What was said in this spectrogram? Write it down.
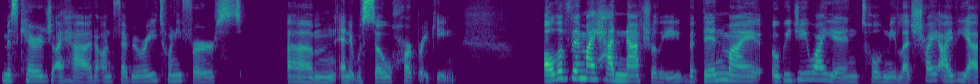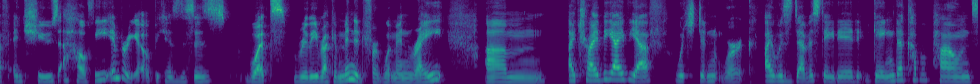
miscarriage i had on february 21st um, and it was so heartbreaking. All of them i had naturally but then my obgyn told me let's try ivf and choose a healthy embryo because this is what's really recommended for women right? Um, I tried the IVF, which didn't work. I was devastated, gained a couple pounds,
